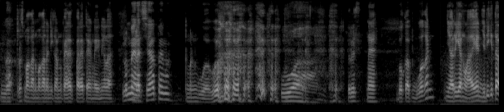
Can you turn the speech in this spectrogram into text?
Enggak. terus makan makanan ikan pelet-pelet yang lainnya lah Lu melet siapa emang? Temen gue gue Wah. Terus bokap gua kan nyari yang lain jadi kita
